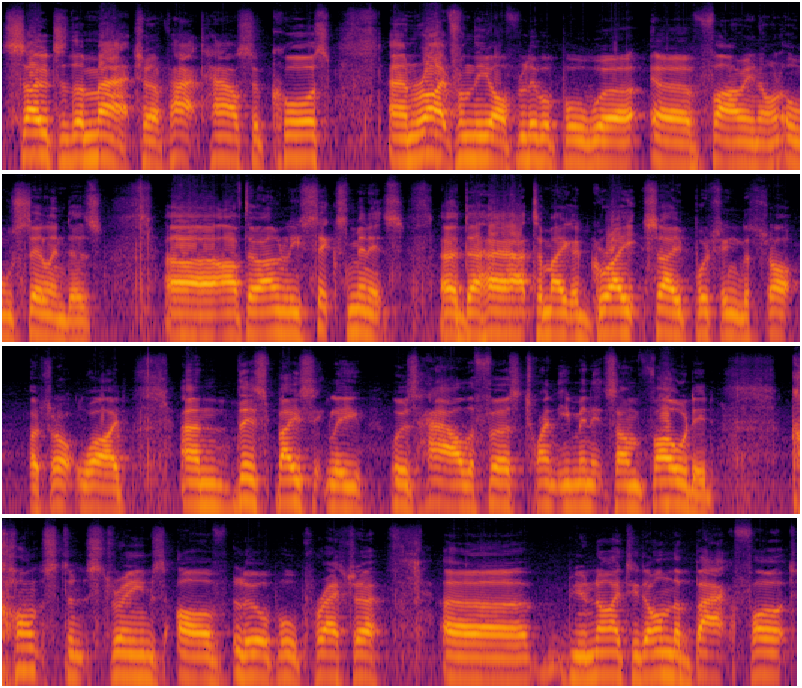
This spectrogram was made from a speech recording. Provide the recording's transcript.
So to the match, a packed house, of course, and right from the off, Liverpool were uh, firing on all cylinders. Uh, after only six minutes, uh, De Gea had to make a great save, pushing the shot a shot wide, and this basically was how the first 20 minutes unfolded. Constant streams of Liverpool pressure, uh, United on the back foot.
